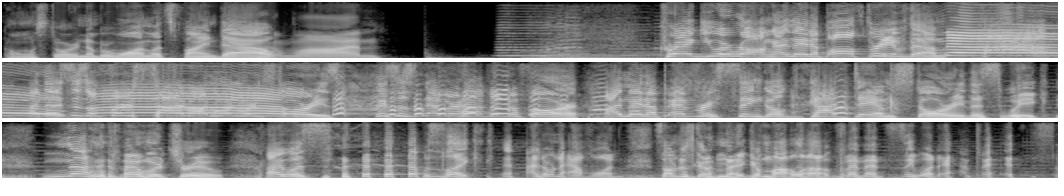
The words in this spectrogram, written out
Going with story number one. Let's find out. Come on. Craig, you were wrong. I made up all three of them. No! Ha! This is the first ah! time on One Word Stories. This has never happened before. I made up every single goddamn story this week. None of them were true. I was, I was like, I don't have one, so I'm just gonna make them all up and then see what happens.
